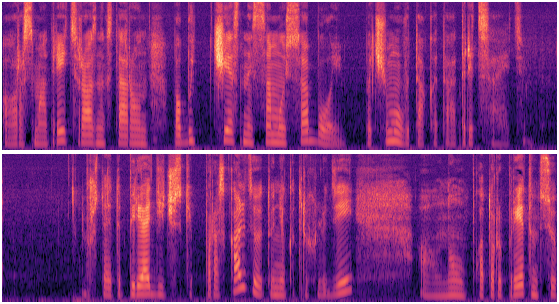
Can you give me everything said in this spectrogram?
э, рассмотреть с разных сторон, побыть честной с самой собой. Почему вы так это отрицаете? потому что это периодически проскальзывает у некоторых людей, а, ну, которые при этом все,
